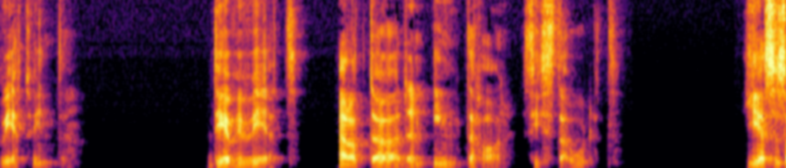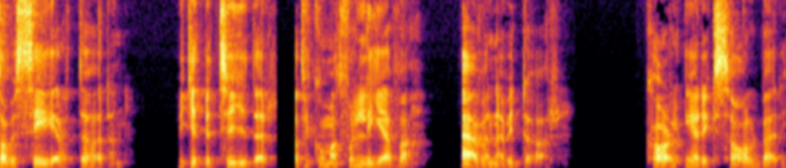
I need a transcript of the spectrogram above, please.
vet vi inte. Det vi vet är att döden inte har sista ordet. Jesus har besegrat döden, vilket betyder att vi kommer att få leva även när vi dör. Karl-Erik Salberg,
